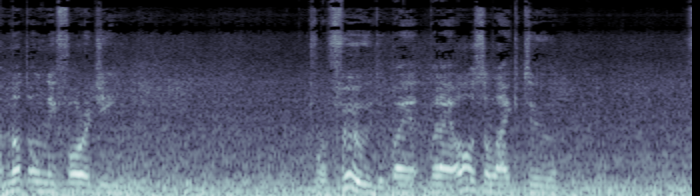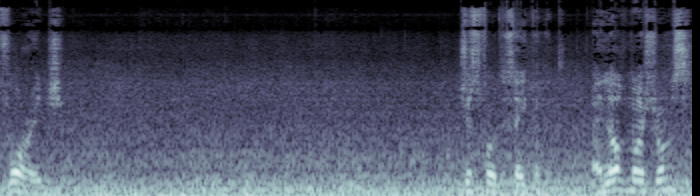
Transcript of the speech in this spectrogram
I'm not only foraging for food, but, but I also like to forage just for the sake of it. I love mushrooms.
